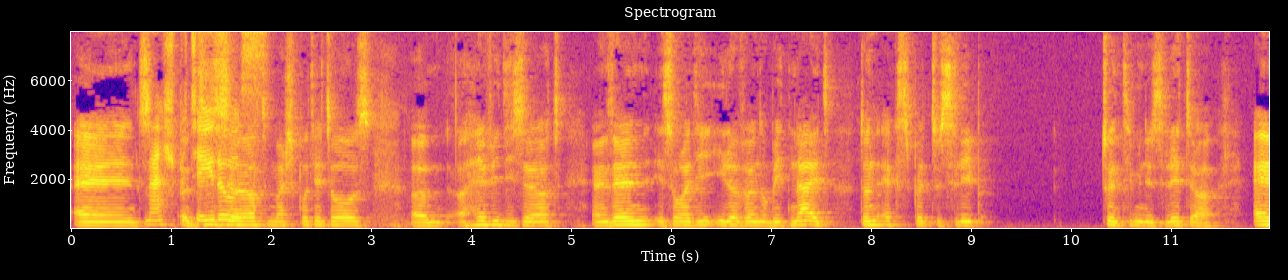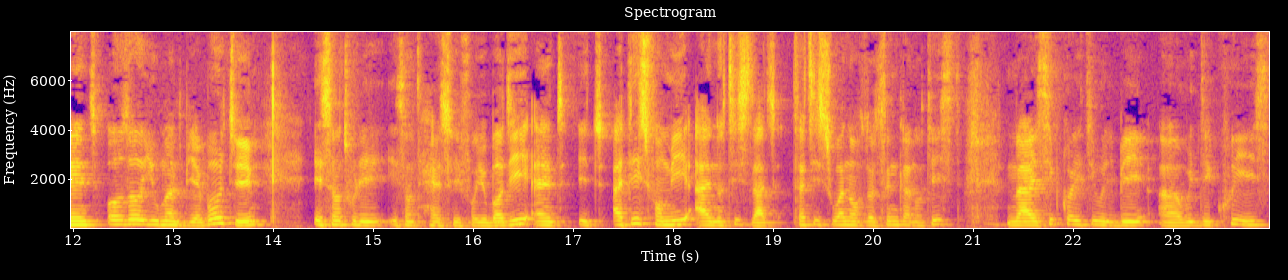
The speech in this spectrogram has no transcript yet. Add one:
and Mashed potatoes. dessert, mashed potatoes, um, a heavy dessert, and then it's already eleven or midnight. Don't expect to sleep twenty minutes later. And although you might be able to, it's not really it's not healthy for your body. And it at least for me, I noticed that that is one of the things I noticed. My sleep quality will be uh, will decrease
